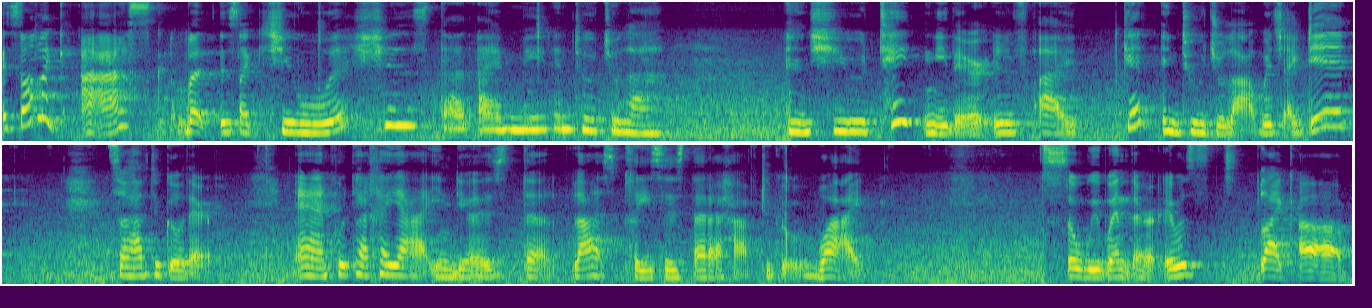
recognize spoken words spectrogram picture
it's not like ask but it's like she wishes that i made into jula. And she would take me there if i get into jula which i did. So i have to go there. And puthakaya india is the last places that i have to go why so we went there. It was like a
